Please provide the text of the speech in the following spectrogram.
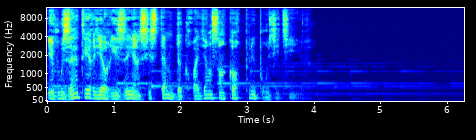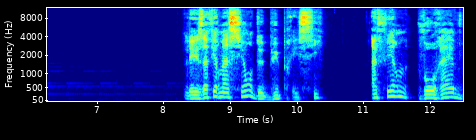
et vous intériorisez un système de croyances encore plus positives. Les affirmations de but précis affirment vos rêves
